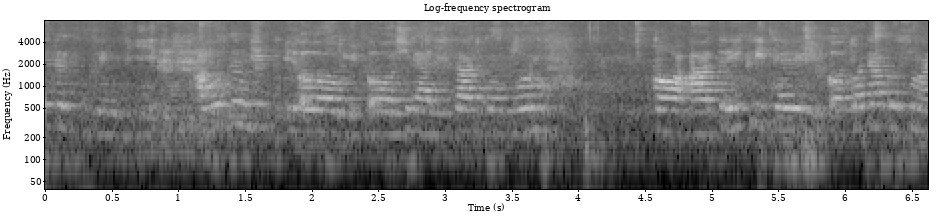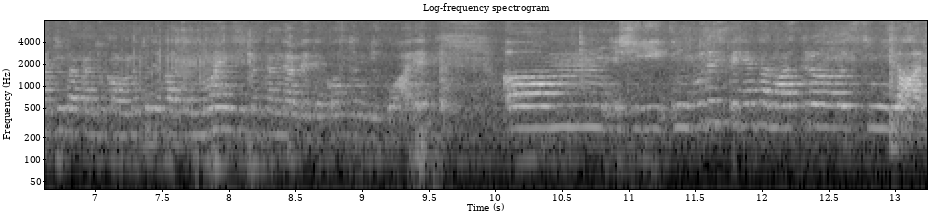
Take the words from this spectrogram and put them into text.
este gândit, a fost gândit uh, uh, și realizat conform uh, a trei criterii, uh, toate aproximative, pentru că în momentul de față nu există standarde de cost în vigoare, um, și include experiența noastră similară.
